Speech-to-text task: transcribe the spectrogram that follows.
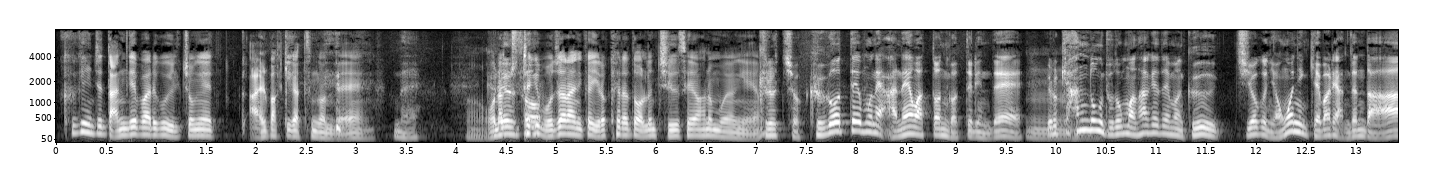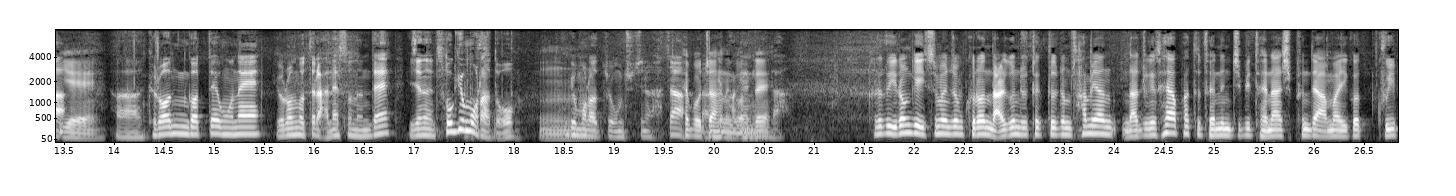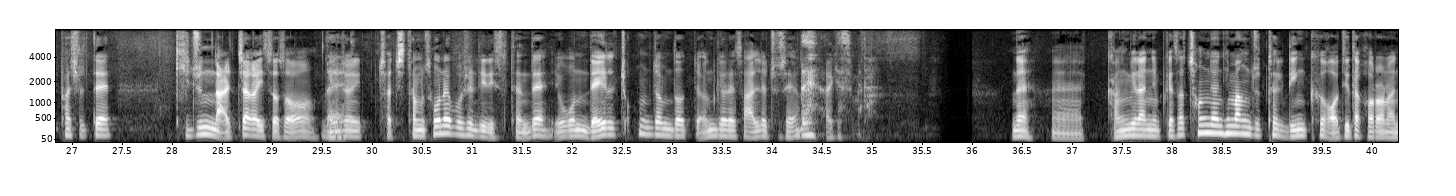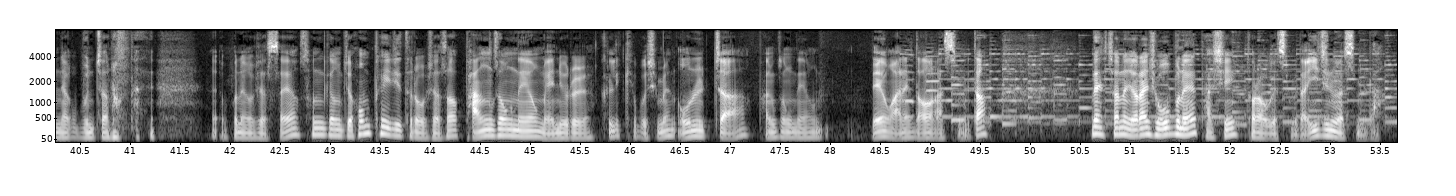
그게 이제 난개발이고 일종의 알박기 같은 건데 네. 어, 워낙 주택이 모자라니까 이렇게라도 얼른 지으세요 하는 모양이에요. 그렇죠. 그것 때문에 안 해왔던 것들인데 음. 이렇게 한 동 두 동만 하게 되면 그 지역은 영원히 개발이 안 된다. 예. 아, 그런 것 때문에 이런 것들을 안 했었는데 이제는 소규모라도 소규모라도 조금 추진을 하자. 음. 해보자 하는 건데. 방향입니다. 그래도 이런 게 있으면 좀 그런 낡은 주택들 좀 사면 나중에 새 아파트 되는 집이 되나 싶은데 아마 이거 구입하실 때 기준 날짜가 있어서 네. 굉장히 자칫하면 손해 보실 일이 있을 텐데 요거는 내일 조금 좀 더 연결해서 알려주세요. 네, 알겠습니다. 네, 예, 강미라님께서 청년 희망주택 링크 어디다 걸어놨냐고 문자로 보내오셨어요. 손경제 홈페이지 들어오셔서 방송 내용 메뉴를 클릭해 보시면 오늘자 방송 내용 내용 안에 넣어놨습니다. 네, 저는 11시 5분에 다시 돌아오겠습니다. 이진우였습니다.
